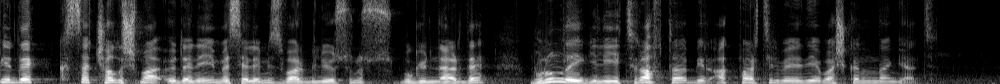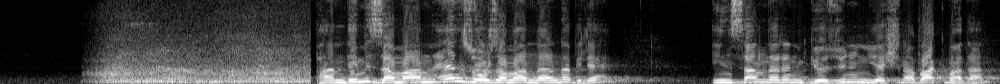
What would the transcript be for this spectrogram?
bir de kısa çalışma ödeneği meselemiz var biliyorsunuz bugünlerde. Bununla ilgili itiraf da bir AK Partili belediye başkanından geldi. Pandemi zamanının en zor zamanlarına bile insanların gözünün yaşına bakmadan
